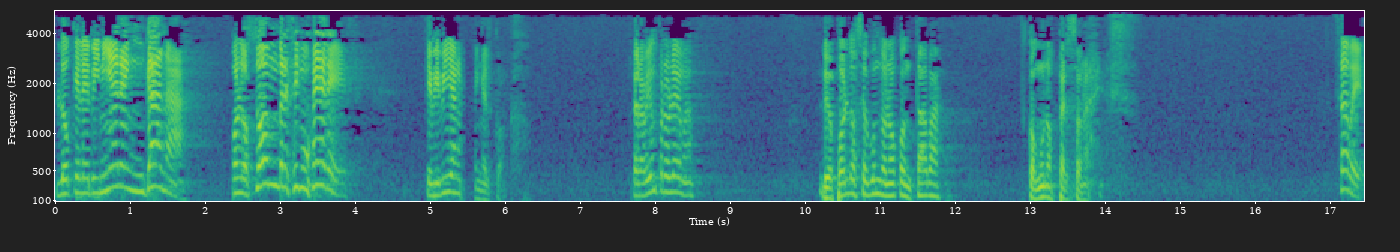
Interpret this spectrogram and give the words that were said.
lo que le viniera en gana con los hombres y mujeres que vivían en el Congo. Pero había un problema. Leopoldo II no contaba con unos personajes. ¿Sabe?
